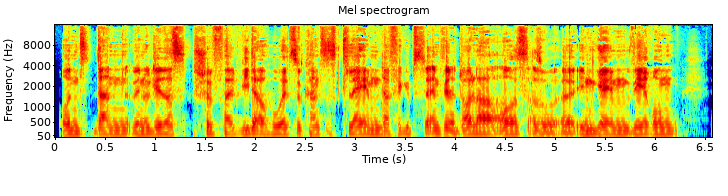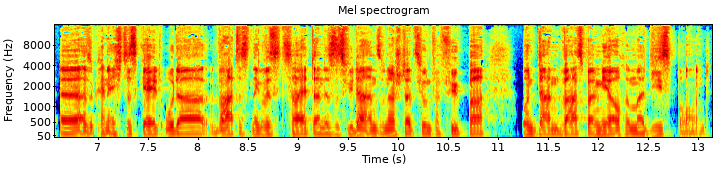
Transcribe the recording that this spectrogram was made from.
und dann, wenn du dir das Schiff halt wiederholst, du kannst es claimen, dafür gibst du entweder Dollar aus, also äh, Ingame-Währung, äh, also kein echtes Geld, oder wartest eine gewisse Zeit, dann ist es wieder an so einer Station verfügbar und dann war es bei mir auch immer despawned.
